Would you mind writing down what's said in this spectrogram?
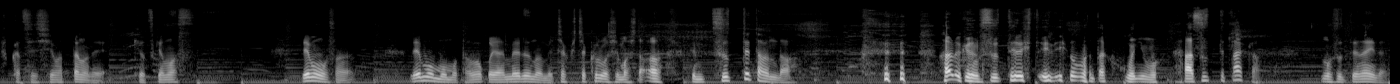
復活してしまったので気をつけます。レモンさん、レモンももうタバコやめるのめちゃくちゃ苦労しました。あ、でも吸ってたんだ。はるくん吸ってる人いるよ、またここにも。あ、吸ってたか。もう吸ってないんだね。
